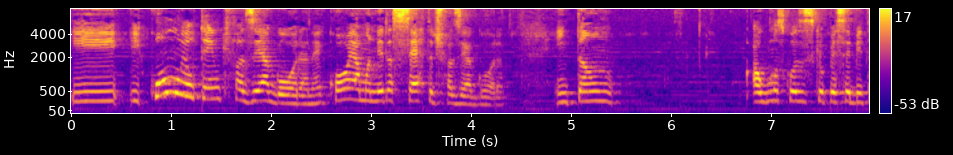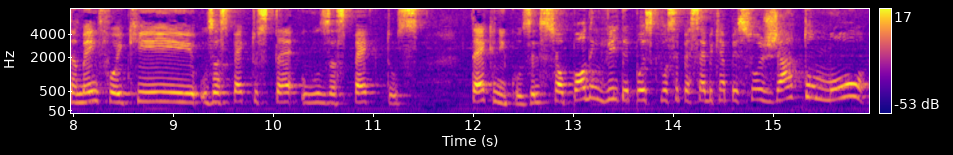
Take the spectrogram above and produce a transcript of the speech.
e, e como eu tenho que fazer agora, né? Qual é a maneira certa de fazer agora. Então, algumas coisas que eu percebi também foi que os aspectos, os aspectos técnicos, eles só podem vir depois que você percebe que a pessoa já tomou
